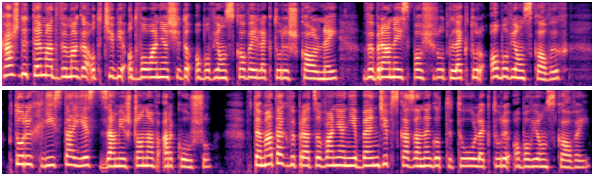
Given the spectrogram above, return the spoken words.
Każdy temat wymaga od ciebie odwołania się do obowiązkowej lektury szkolnej, wybranej spośród lektur obowiązkowych, których lista jest zamieszczona w arkuszu. W tematach wypracowania nie będzie wskazanego tytułu lektury obowiązkowej.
